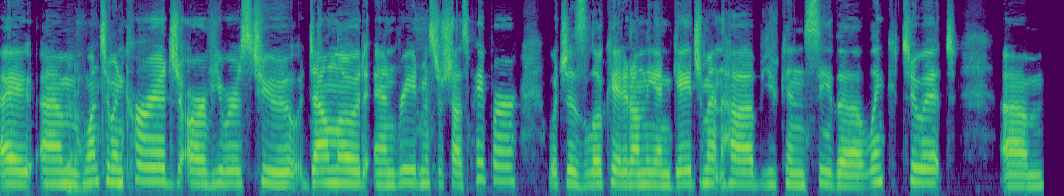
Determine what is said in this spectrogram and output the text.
I um, yeah. want to encourage our viewers to download and read Mr. Shah's paper, which is located on the Engagement Hub. You can see the link to it. Um,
